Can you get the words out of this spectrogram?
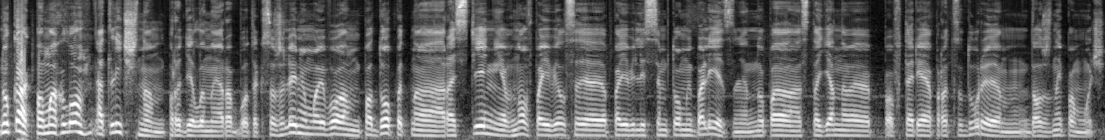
Ну как, помогло? Отлично проделанная работа. К сожалению, у моего подопытного растения вновь появился, появились симптомы болезни, но постоянно повторяя процедуры м, должны помочь.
